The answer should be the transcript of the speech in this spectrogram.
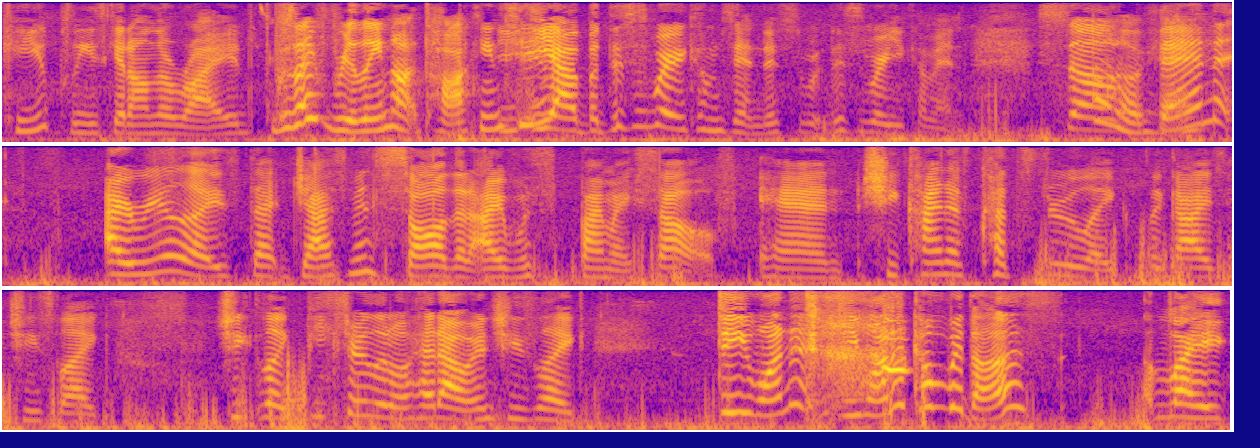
Can you please get on the ride? Was I really not talking to you? Yeah, but this is where it comes in. This is where, this is where you come in. So Oh, okay. then I realized that Jasmine saw that I was by myself, and she kind of cuts through like the guys, and she's like, she like peeks her little head out, and she's like, "Do you want to? Do you want to come with us?" Like,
